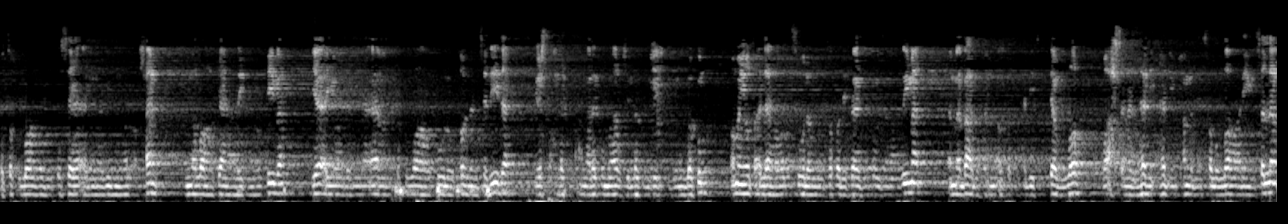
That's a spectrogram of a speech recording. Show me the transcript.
واتقوا الله الذي تساءلون به والأرحام. إن الله كان عليكم رقيبا. يا أيها الذين آمنوا اتقوا الله وقولوا قولا سديدا. يصلح لكم أعمالكم ويغفر لكم ذنوبكم. ومن يطع الله ورسوله فقد فاز فوزا عظيما. أما بعد فإن أصدق الحديث كتاب الله وأحسن الهدي هدي محمد صلى الله عليه وسلم.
